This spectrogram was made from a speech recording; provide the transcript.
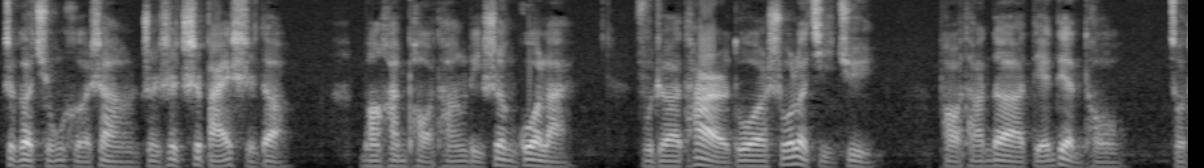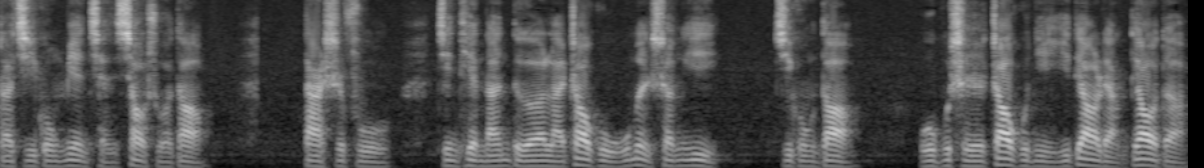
这个穷和尚准是吃白食的，忙喊跑堂李顺过来，扶着他耳朵说了几句。跑堂的点点头，走到济公面前，笑说道：“大师傅。”今天难得来照顾吴门生意，济公道：“我不是照顾你一吊两吊的，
